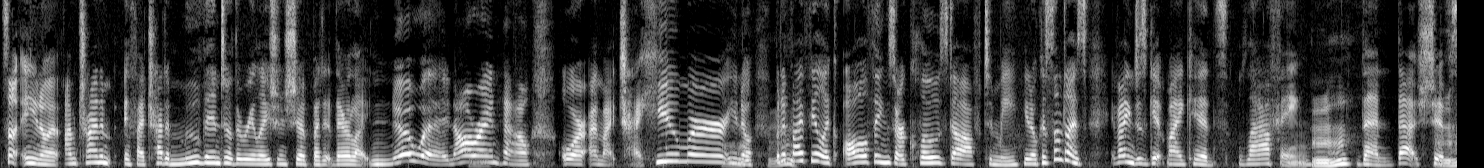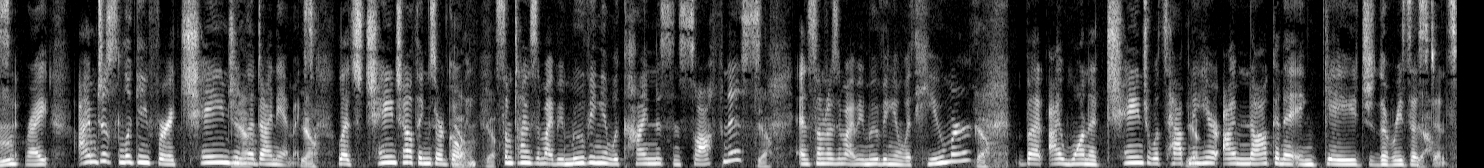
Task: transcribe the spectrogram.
so you know i'm trying to if i try to move into the relationship but they're like no way not right now. Or i might try humor you know. Mm-hmm. But if mm-hmm. i feel like all things are closed off to me you know because sometimes if i can just get my kids laughing mm-hmm. then that shifts it right? I'm just looking for a change in the dynamics. Yeah. let's change how things are going. Yeah. sometimes it might be moving in with kindness and softness Yeah. and sometimes it might be moving in with humor Yeah. but i want to change what's happening Yeah. here. I'm not going to engage gauge the resistance.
